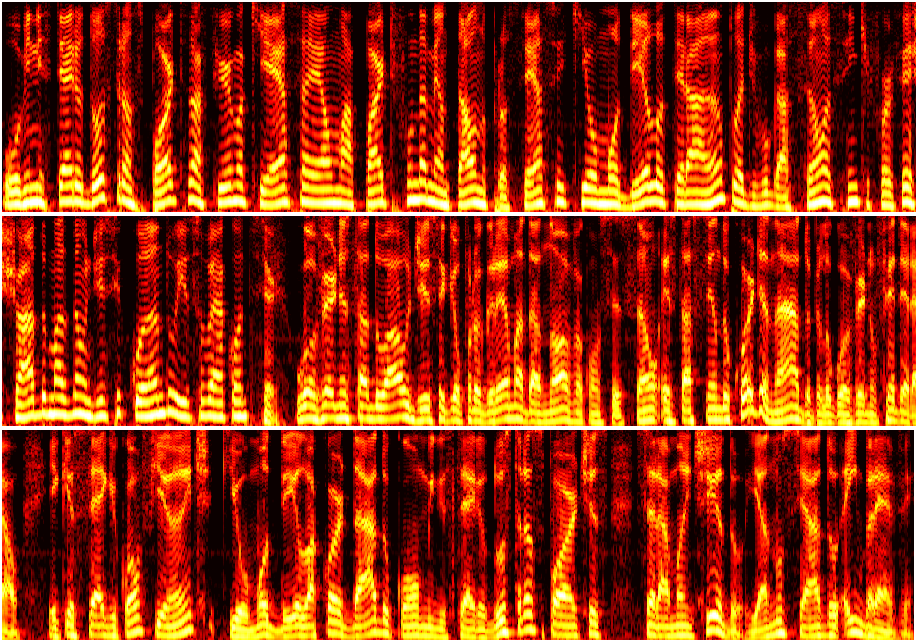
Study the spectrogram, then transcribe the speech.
O Ministério dos Transportes afirma que essa é uma parte fundamental no processo e que o modelo terá ampla divulgação assim que for fechado, mas não disse quando isso vai acontecer. O governo estadual disse que o programa da nova concessão está sendo coordenado pelo governo federal e que segue confiante que o modelo acordado com o Ministério dos Transportes será mantido e anunciado em breve.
